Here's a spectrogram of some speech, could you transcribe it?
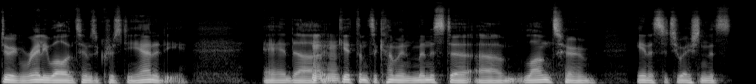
doing really well in terms of Christianity, and uh, mm-hmm. get them to come and minister um, long term in a situation that's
